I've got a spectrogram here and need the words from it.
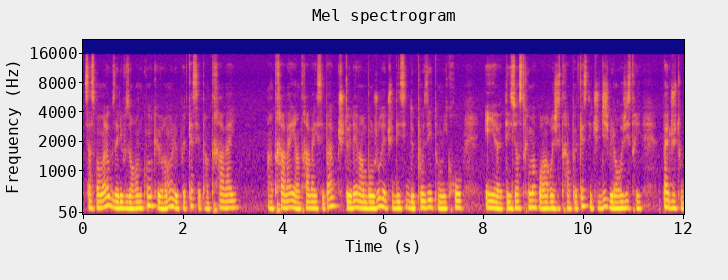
c'est à ce moment-là que vous allez vous en rendre compte que vraiment le podcast, c'est un travail. Un travail, un travail. C'est pas tu te lèves un bonjour et tu décides de poser ton micro et euh, tes instruments pour enregistrer un podcast et tu te dis je vais l'enregistrer. Pas du tout.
